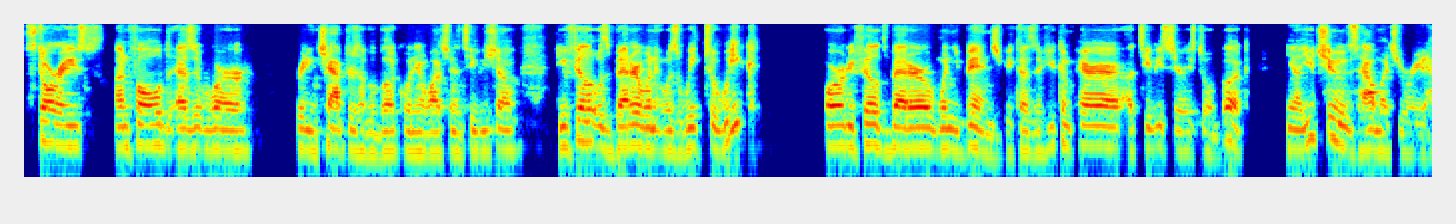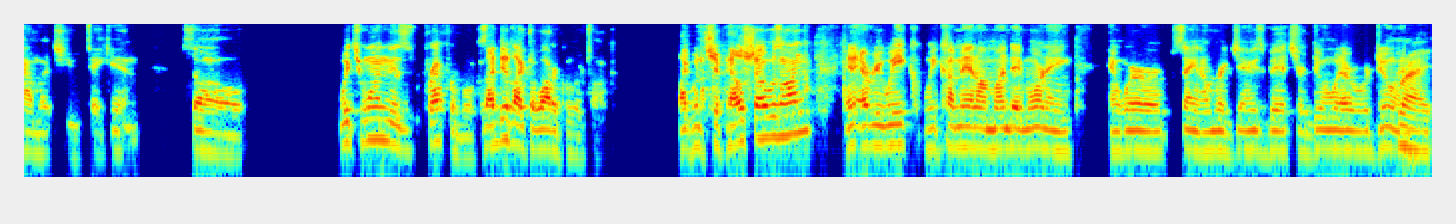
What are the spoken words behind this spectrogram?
stories unfold, as it were, reading chapters of a book when you're watching a TV show? Do you feel it was better when it was week to week, or do you feel it's better when you binge because if you compare a TV series to a book, you know, you choose how much you read, how much you take in. So, which one is preferable? Because I did like the water cooler talk. Like when Chappelle show was on, and every week we come in on Monday morning and we're saying I'm Rick James bitch or doing whatever we're doing. Right.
